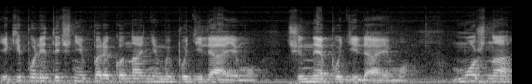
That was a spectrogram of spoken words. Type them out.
які політичні переконання ми поділяємо чи не поділяємо, можна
